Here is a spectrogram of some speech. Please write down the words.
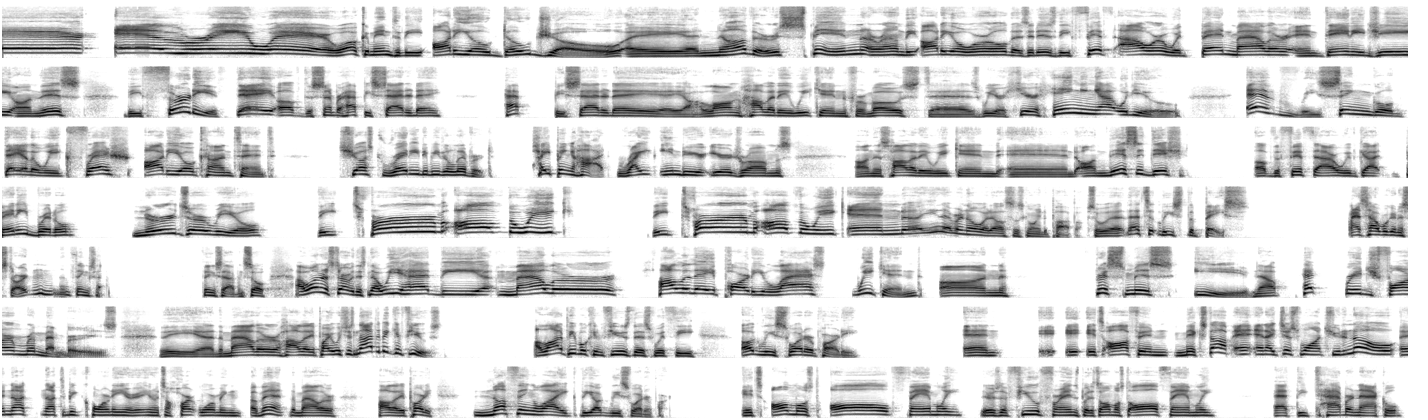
everywhere. Welcome into the Audio Dojo, a, another spin around the audio world as it is the fifth hour with Ben Maller and Danny G on this, the 30th day of December. Happy Saturday. Happy Saturday, a long holiday weekend for most, as we are here hanging out with you every single day of the week. Fresh audio content just ready to be delivered, piping hot right into your eardrums on this holiday weekend. And on this edition of the fifth hour, we've got Benny Brittle, Nerds Are Real, the term of the week. The term of the week, and uh, you never know what else is going to pop up. So uh, that's at least the base. That's how we're going to start, and, and things happen things happen. So I wanted to start with this. Now we had the Maller holiday party last weekend on Christmas Eve. Now Pepperidge Farm remembers the uh, the Maller holiday party, which is not to be confused. A lot of people confuse this with the ugly sweater party, and it, it's often mixed up. And, and I just want you to know, and not not to be corny or you know, it's a heartwarming event. The Maller holiday party. Nothing like the ugly sweater party. It's almost all family. There's a few friends, but it's almost all family at the tabernacle.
